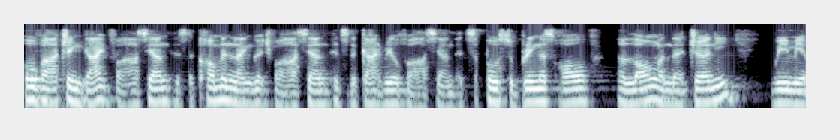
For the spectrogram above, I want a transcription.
overarching guide for ASEAN. It's the common language for ASEAN. It's the guide rail for ASEAN. It's supposed to bring us all along on that journey. We may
